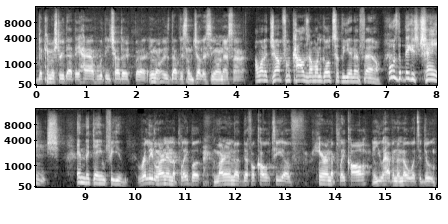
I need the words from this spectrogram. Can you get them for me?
the chemistry that they have with each other. But uh, you know, there's definitely some jealousy on that side. I want to jump from college and I want to go to the NFL. What was the biggest change in the game for you? Really learning the playbook, learning the difficulty of hearing the play call and you having to know what to do.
